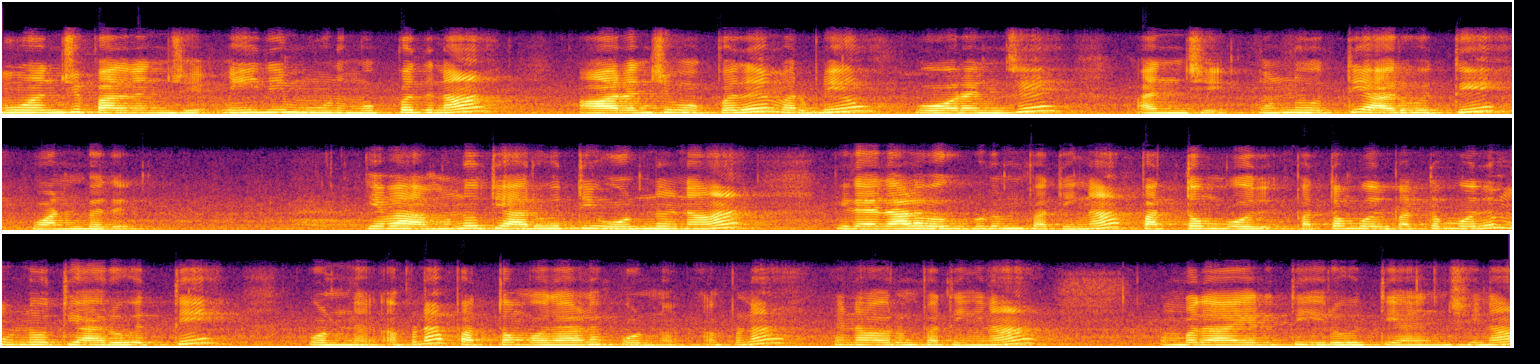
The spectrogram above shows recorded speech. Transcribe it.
மூ அஞ்சு பதினஞ்சு. மீதி மூணு முப்பதுனா ஆறஞ்சு முப்பது. மறுபடியும் ஓரஞ்சு அஞ்சு. முந்நூற்றி அறுபத்தி ஒன்பது. ஓகேவா? முந்நூற்றி அறுபத்தி ஒன்றுனா இதை எதால் வகுப்படும்னு பார்த்தீங்கன்னா பத்தொம்போது. பத்தொம்போது பத்தொம்போது முந்நூற்றி அறுபத்தி ஒன்று அப்படின்னா பத்தொம்போதால் போடணும். அப்படின்னா என்ன வரும்னு பார்த்தீங்கன்னா ஒம்பதாயிரத்தி இருபத்தி அஞ்சுனா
